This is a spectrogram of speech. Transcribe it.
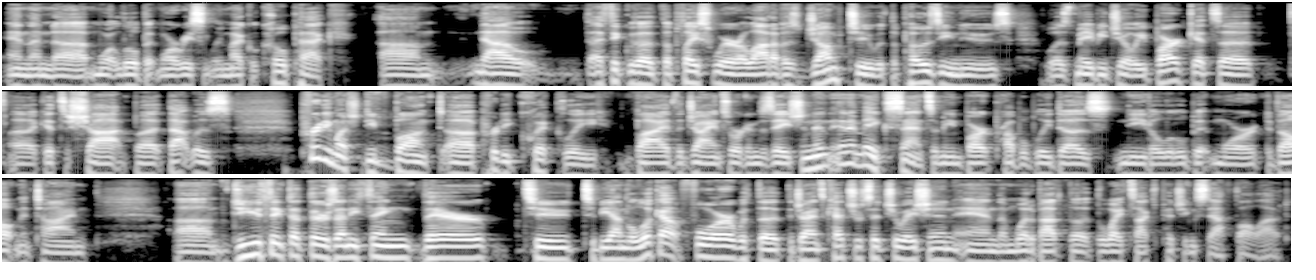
and then uh, more a little bit more recently, Michael Kopech um, now, I think the, the place where a lot of us jumped to with the Posey news was maybe Joey Bart gets a uh, gets a shot, but that was pretty much debunked uh, pretty quickly by the Giants organization, and, and, it makes sense. I mean, Bart probably does need a little bit more development time. Um, do you think that there's anything there to to be on the lookout for with the, the Giants catcher situation, and then what about the the White Sox pitching staff fallout?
